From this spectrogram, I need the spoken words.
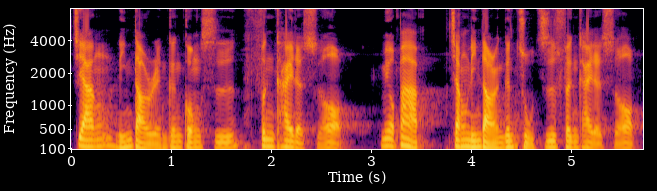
将领导人跟公司分开的时候，没有办法将领导人跟组织分开的时候，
